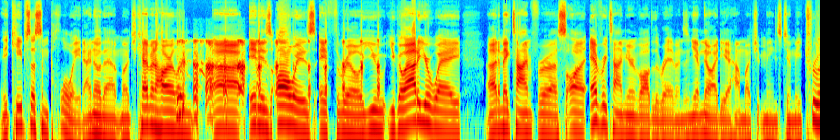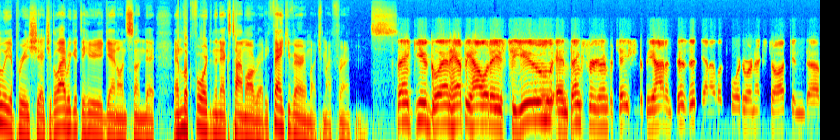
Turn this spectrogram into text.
It keeps us employed. I know that much. Kevin Harlan, uh, it is always a thrill. You you go out of your way uh, to make time for us uh, every time you're involved with the Ravens, and you have no idea how much it means to me. Truly appreciate you. Glad we get to hear you again on Sunday, and look forward to the next time already. Thank you very much, my friends. Thank you, Glenn. Happy holidays to you, and thanks for your invitation to be on and visit. And I look forward to our next talk. And uh,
